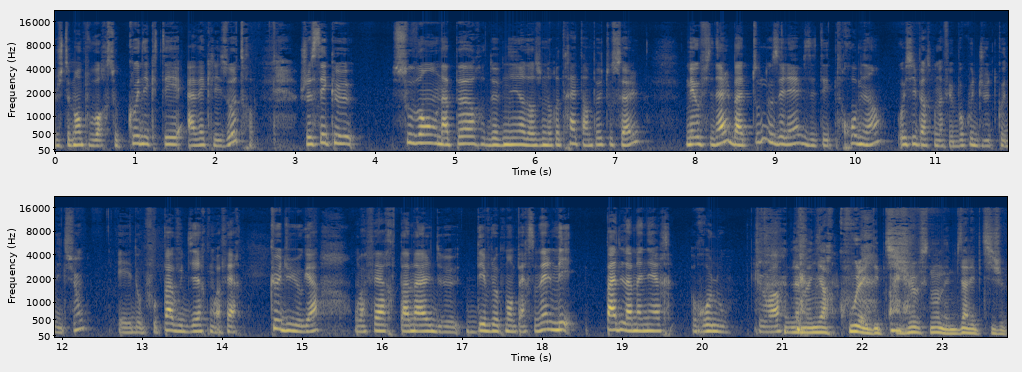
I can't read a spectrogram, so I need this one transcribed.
justement pouvoir se connecter avec les autres. Je sais que souvent on a peur de venir dans une retraite un peu tout seul. Mais au final, bah, tous nos élèves, ils étaient trop bien. Aussi parce qu'on a fait beaucoup de jeux de connexion. Et donc, faut pas vous dire qu'on va faire que du yoga. On va faire pas mal de développement personnel, mais pas de la manière relou, tu vois. la manière cool avec des petits jeux, parce que nous, on aime bien les petits jeux.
